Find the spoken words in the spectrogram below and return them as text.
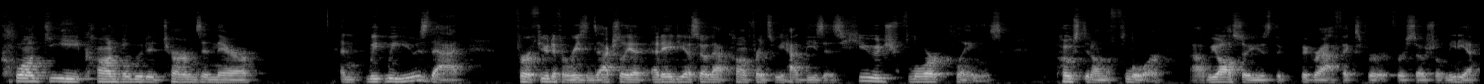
clunky, convoluted terms in there, and we we use that for a few different reasons. Actually, at, at ADSO that conference, we had these as huge floor clings posted on the floor uh, we also use the, the graphics for, for social media.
